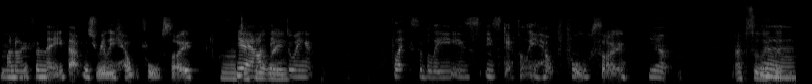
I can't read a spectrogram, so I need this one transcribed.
mm. I know mm. for me that was really helpful. So oh, yeah, definitely. and I think doing it flexibly is is definitely helpful. So yeah. Absolutely. Yeah.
